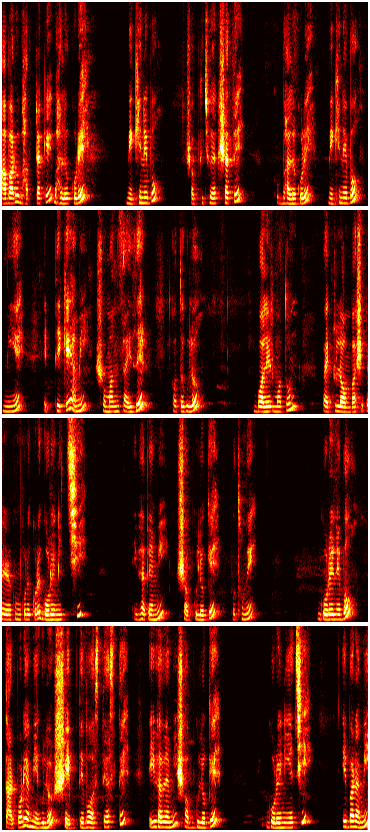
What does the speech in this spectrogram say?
আবারও ভাতটাকে ভালো করে মেখে নেব। সব কিছু একসাথে খুব ভালো করে মেখে নেব। নিয়ে এর থেকে আমি সমান সাইজের কতগুলো বলের মতন বা একটু লম্বা শেপে এরকম করে করে গড়ে নিচ্ছি। এভাবে আমি সবগুলোকে প্রথমে গড়ে নেব। তারপরে আমি এগুলোর শেপ দেব আস্তে আস্তে। এইভাবে আমি সবগুলোকে গড়ে নিয়েছি। এবার আমি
